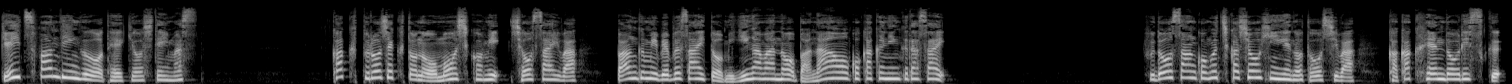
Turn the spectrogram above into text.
ゲイツファンディングを提供しています。各プロジェクトのお申し込み、詳細は番組ウェブサイト右側のバナーをご確認ください。不動産小口化商品への投資は価格変動リスク、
